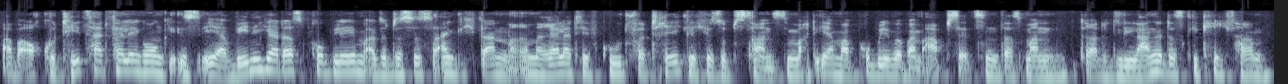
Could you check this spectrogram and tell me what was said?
aber auch QT-Zeitverlängerung ist eher weniger das Problem. Also das ist eigentlich dann eine relativ gut verträgliche Substanz. Die macht eher mal Probleme beim Absetzen, dass man gerade die lange das gekriegt haben,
